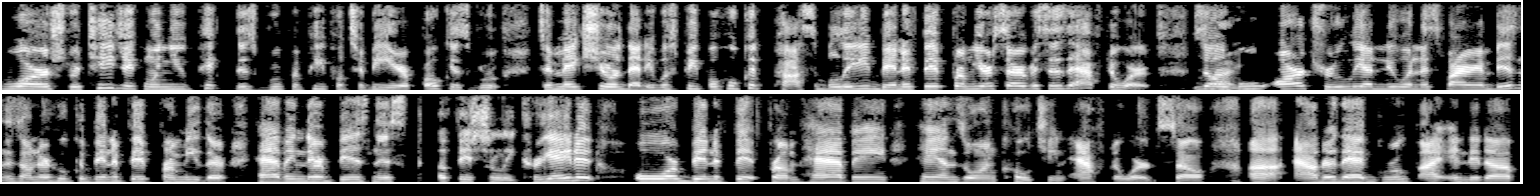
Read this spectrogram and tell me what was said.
were strategic when you picked this group of people to be your focus group to make sure that it was people who could possibly benefit from your services afterwards. So, Right. who are truly a new and aspiring business owner who could benefit from either having their business officially created or benefit from having hands on coaching afterwards. So, uh, out of that group, I ended up,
